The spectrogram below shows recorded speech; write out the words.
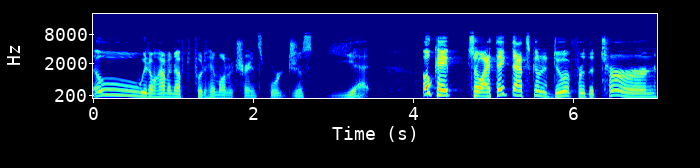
oh, we don't have enough to put him on a transport just yet. Okay, so I think that's going to do it for the turn.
